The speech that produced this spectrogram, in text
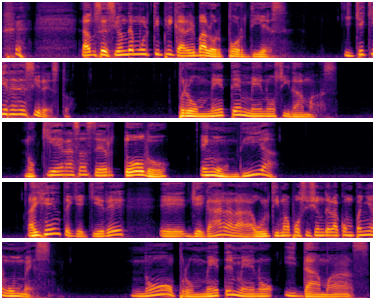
La obsesión de multiplicar el valor por 10. ¿Y qué quiere decir esto? Promete menos y da más. No quieras hacer todo en un día. Hay gente que quiere eh, llegar a la última posición de la compañía en un mes. No, promete menos y da más.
